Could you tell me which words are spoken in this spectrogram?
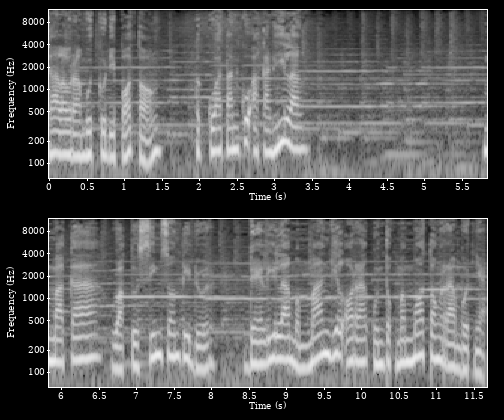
Kalau rambutku dipotong, kekuatanku akan hilang. Maka, waktu Simpson tidur, Delila memanggil orang untuk memotong rambutnya.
